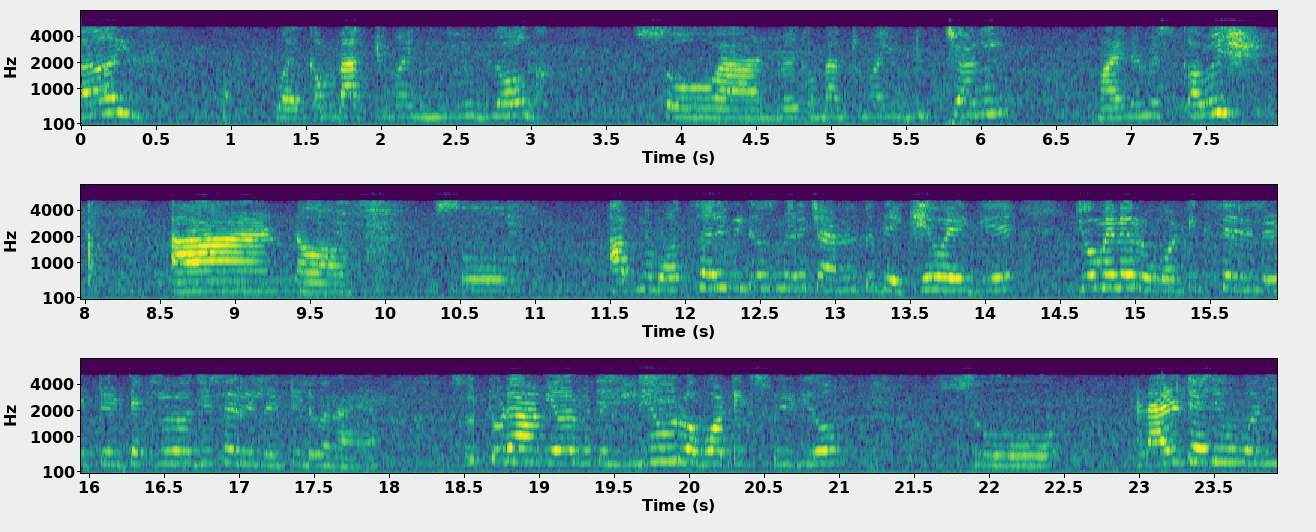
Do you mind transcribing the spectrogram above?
guys. Welcome back to my new vlog. So and welcome back to my youtube channel. My name is Kavish. And uh, so आपने बहुत सारे वीडियोस मेरे चैनल पे देखे होंगे जो मैंने रोबोटिक्स से रिलेटेड टेक्नोलॉजी से रिलेटेड बनाया so today I am here with a new robotics video so and I will tell you one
